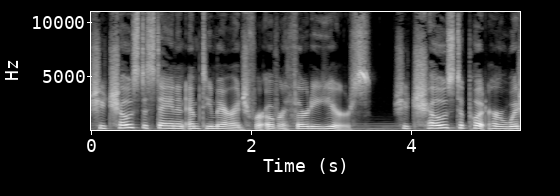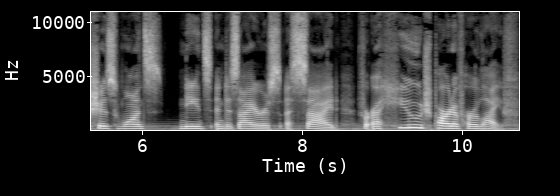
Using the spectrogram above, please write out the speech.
She chose to stay in an empty marriage for over 30 years. She chose to put her wishes, wants, needs, and desires aside for a huge part of her life.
